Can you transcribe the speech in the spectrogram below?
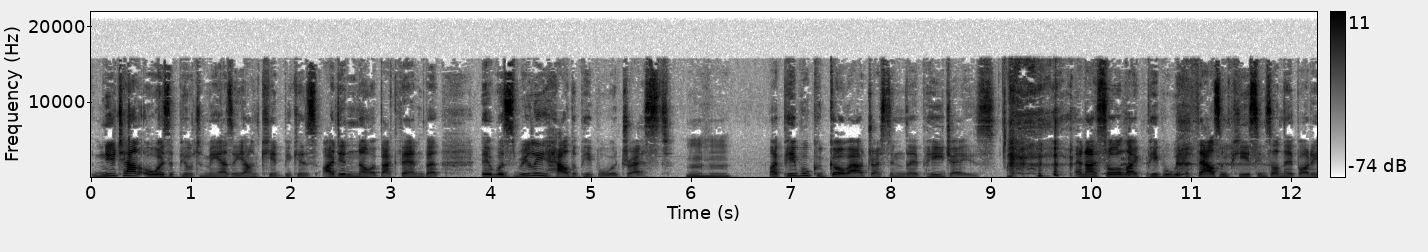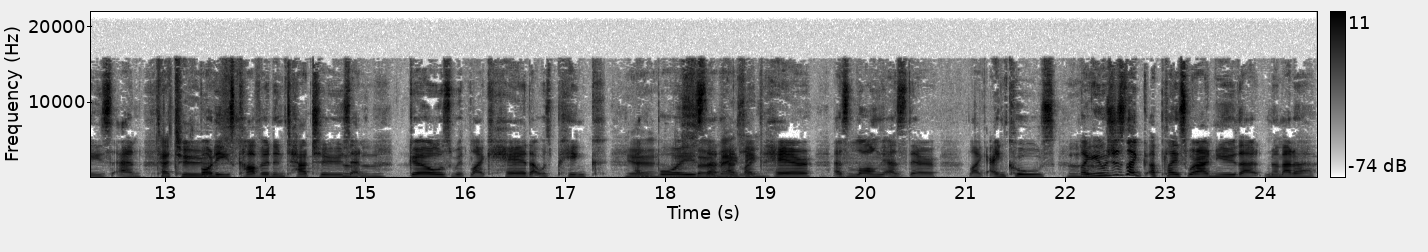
Newtown always appealed to me as a young kid because I didn't know it back then, but it was really how the people were dressed. Mm-hmm. Like people could go out dressed in their PJs, and I saw like people with a thousand piercings on their bodies and Tattoos. bodies covered in tattoos and girls with like hair that was pink Yeah, and boys so that had like hair as long as their like ankles. Like it was just like a place where i knew that no matter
